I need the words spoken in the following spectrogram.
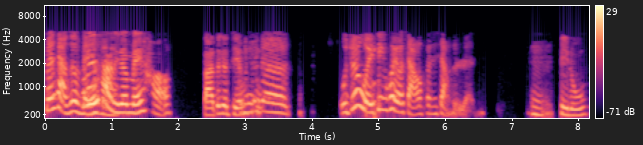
分享这个美好，分享你的美好，把这个节目。我觉得，我觉得我一定会有想要分享的人。嗯，比如，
